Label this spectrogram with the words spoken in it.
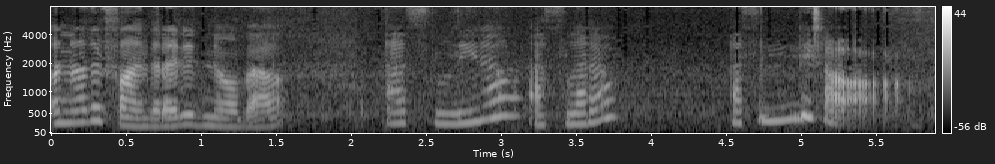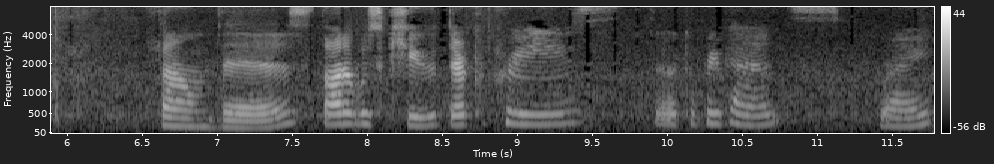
another find that I didn't know about. Athleta? Athleta? Athleta. Found this. Thought it was cute. They're capris. They're capri pants, right?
